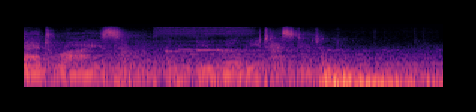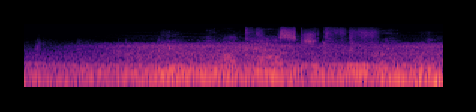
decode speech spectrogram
dead rise. You will be tested. You You are cursed cursed with free will.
